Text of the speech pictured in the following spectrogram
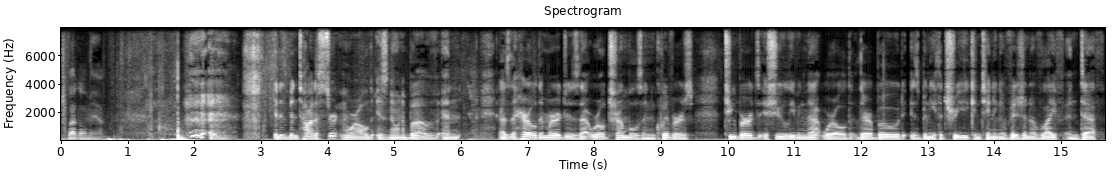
vagomer. It has been taught a certain world is known above, and as the herald emerges, that world trembles and quivers. Two birds issue, leaving that world. Their abode is beneath a tree containing a vision of life and death.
